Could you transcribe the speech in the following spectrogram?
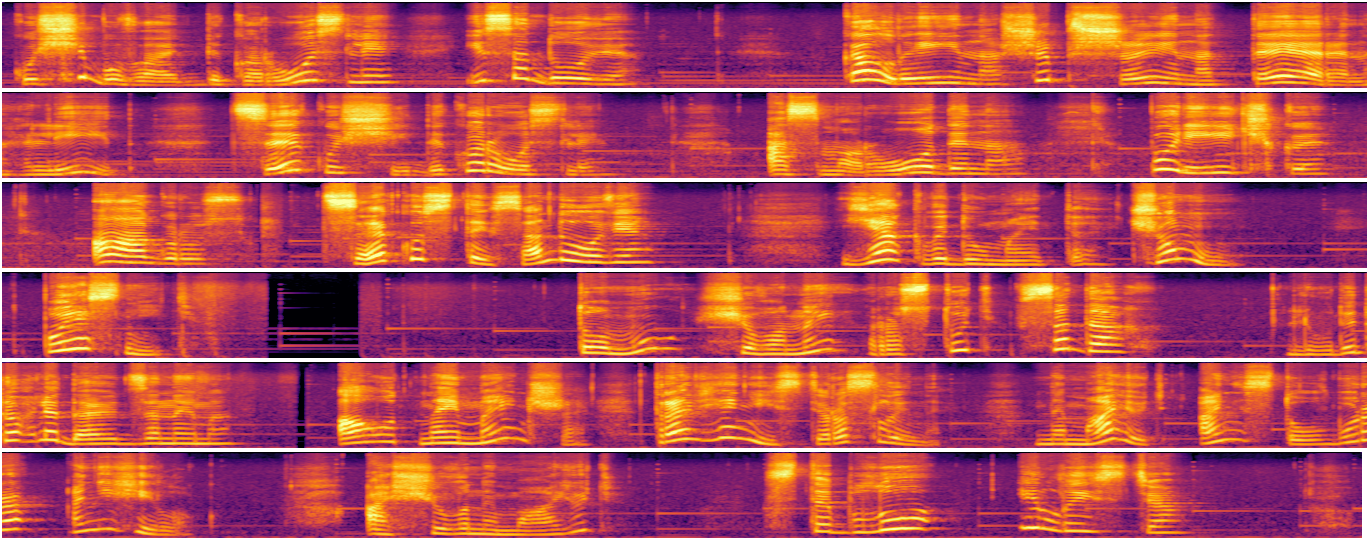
Кущі бувають дикорослі і садові. Калина, шипшина, терен, глід це кущі дикорослі, а смородина, порічки, агрус це кусти садові. Як ви думаєте, чому? Поясніть. Тому, що вони ростуть в садах. Люди доглядають за ними. А от найменше трав'яністі рослини не мають ані стовбура, ані гілок. А що вони мають? Стебло і листя.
